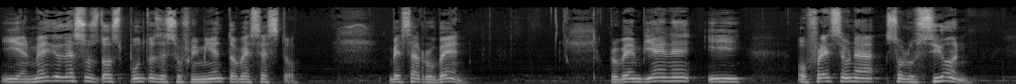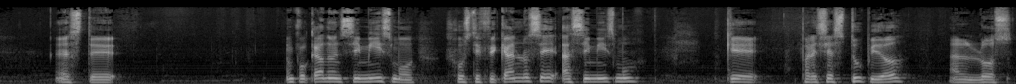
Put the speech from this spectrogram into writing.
Y en medio de esos dos puntos de sufrimiento ves esto. Ves a Rubén. Rubén viene y ofrece una solución, este, enfocado en sí mismo, justificándose a sí mismo que parecía estúpido a los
